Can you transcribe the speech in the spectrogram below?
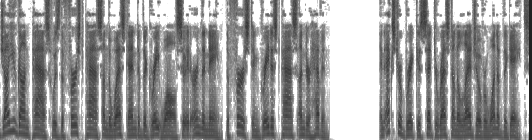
Jiayuguan Pass was the first pass on the west end of the Great Wall so it earned the name the first and greatest pass under heaven. An extra brick is said to rest on a ledge over one of the gates.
